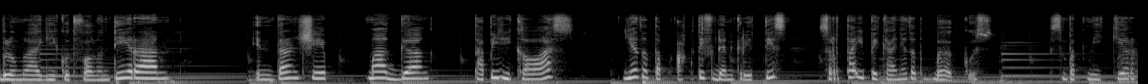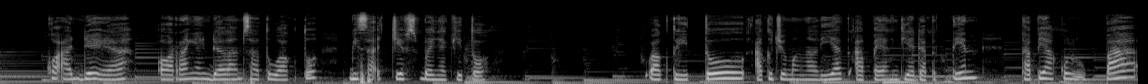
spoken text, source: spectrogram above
belum lagi ikut volunteeran, internship, magang, tapi di kelas, dia tetap aktif dan kritis, serta IPK-nya tetap bagus. Sempat mikir, kok ada ya orang yang dalam satu waktu bisa achieve sebanyak itu? Waktu itu aku cuma ngeliat apa yang dia dapetin, tapi aku lupa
